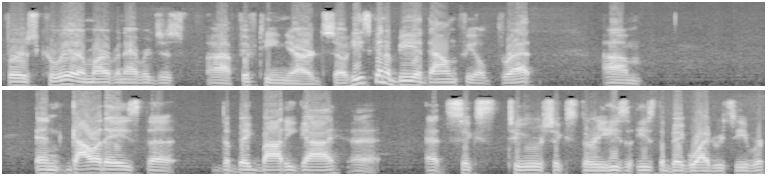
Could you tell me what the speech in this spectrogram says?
For his career, Marvin averages uh, 15 yards. So he's going to be a downfield threat. Um, and Golladay's the the big body guy uh, at six two or six three. He's he's the big wide receiver.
